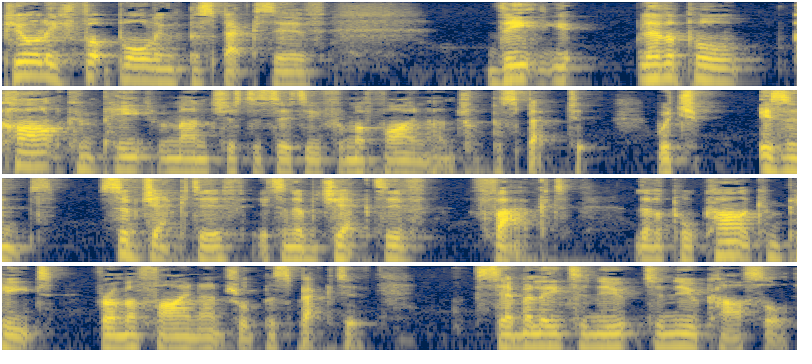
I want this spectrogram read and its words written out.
purely footballing perspective. The Liverpool can't compete with Manchester City from a financial perspective, which isn't subjective, it's an objective fact. Liverpool can't compete from a financial perspective. Similarly to, New, to Newcastle,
